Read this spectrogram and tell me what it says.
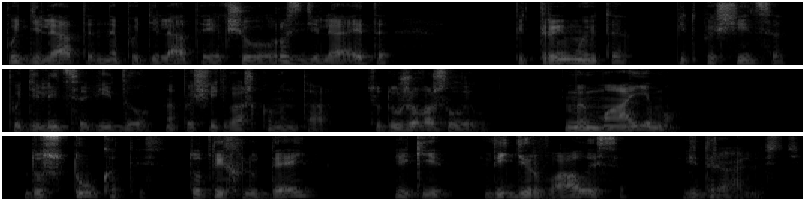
поділяти, не поділяти. Якщо ви розділяєте, підтримуєте, підпишіться, поділіться відео, напишіть ваш коментар. Це дуже важливо. Ми маємо достукатись до тих людей, які відірвалися від реальності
